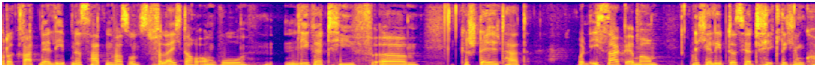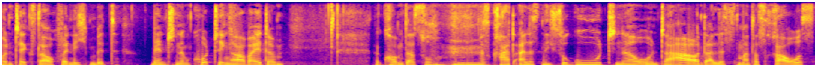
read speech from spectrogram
oder gerade ein Erlebnis hatten, was uns vielleicht auch irgendwo negativ äh, gestellt hat. Und ich sage immer, und ich erlebe das ja täglich im Kontext, auch wenn ich mit Menschen im Coaching arbeite, da kommt das so, hm, ist gerade alles nicht so gut, ne? Und da, und da lässt man das raus.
